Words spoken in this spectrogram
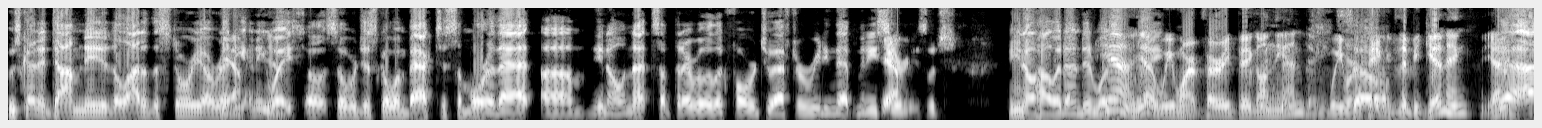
who's kind of dominated a lot of the story already yeah, anyway. Yeah. So so we're just going back to some more of that. Um, you know, and that's something I really look forward to after reading that miniseries, yeah. which you know how it ended. Yeah, great. yeah. We weren't very big on the ending. We were so, big at the beginning. Yeah, yeah.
